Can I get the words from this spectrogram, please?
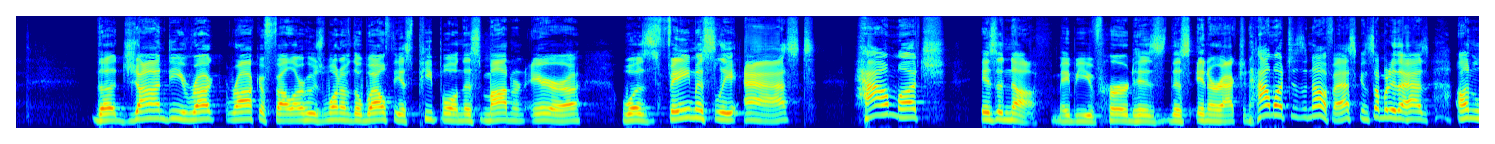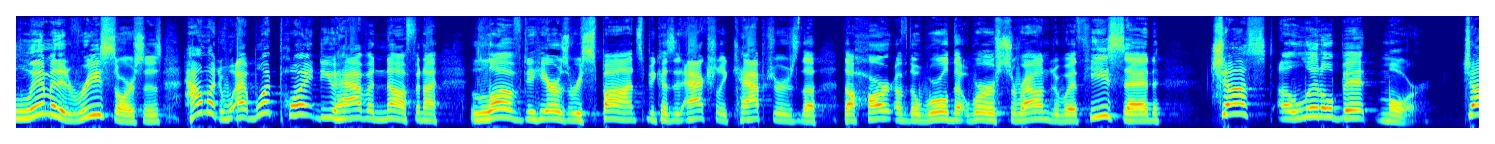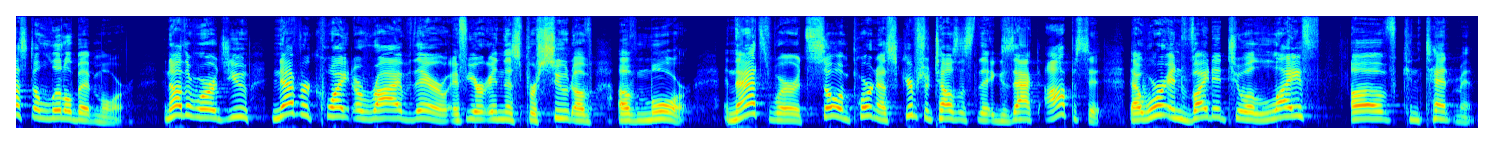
The John D. Rockefeller, who's one of the wealthiest people in this modern era, was famously asked, How much is enough. Maybe you've heard his this interaction. How much is enough? Asking somebody that has unlimited resources, how much at what point do you have enough? And I love to hear his response because it actually captures the, the heart of the world that we're surrounded with. He said, just a little bit more. Just a little bit more. In other words, you never quite arrive there if you're in this pursuit of, of more. And that's where it's so important, as scripture tells us the exact opposite that we're invited to a life of contentment.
